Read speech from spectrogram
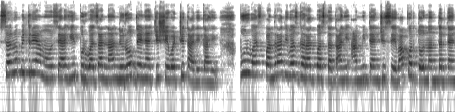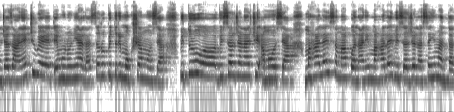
सर्व पित्री अमावस्या ही पूर्वजांना निरोप देण्याची शेवटची तारीख आहे. पूर्वज पंधरा दिवस घरात बसतात आणि आम्ही त्यांची सेवा करतो नंतर त्यांच्या जाण्याची वेळ येते म्हणून याला सर्वपित्री मोक्ष अमावस्या पितृ विसर्जनाची अमावस्या महालय समापन आणि महालय विसर्जन असेही म्हणतात.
